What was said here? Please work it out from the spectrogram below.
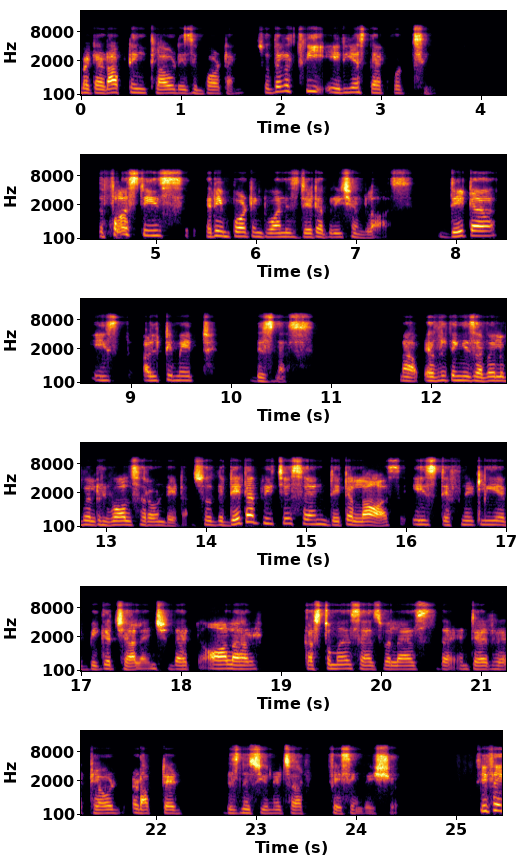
but adopting cloud is important. So there are three areas that would see. The first is very important one is data breach and loss. Data is ultimate business. Now everything is available revolves around data. So the data breaches and data loss is definitely a bigger challenge that all our customers as well as the entire cloud adopted business units are facing the issue. So if a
